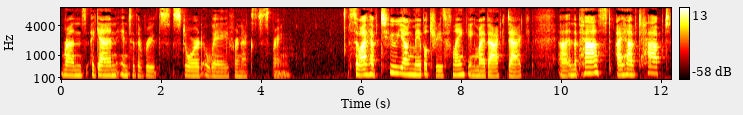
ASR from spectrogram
runs again into the roots stored away for next spring. So I have two young maple trees flanking my back deck. Uh, in the past, I have tapped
